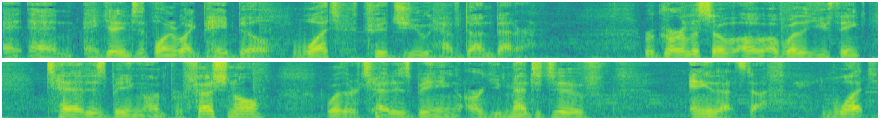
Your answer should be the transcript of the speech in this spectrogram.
and, and, and getting to the point where like, hey, Bill, what could you have done better? Regardless of, of, of whether you think Ted is being unprofessional, whether Ted is being argumentative, any of that stuff. What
